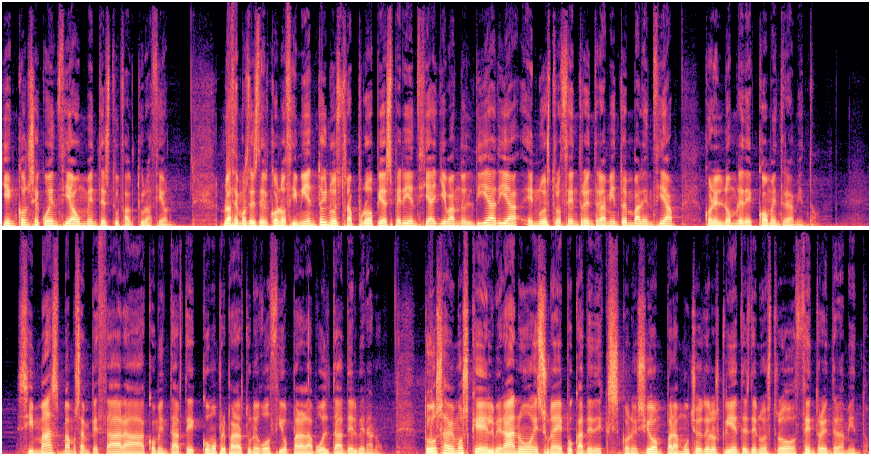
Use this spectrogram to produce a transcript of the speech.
y en consecuencia aumentes tu facturación. Lo hacemos desde el conocimiento y nuestra propia experiencia llevando el día a día en nuestro centro de entrenamiento en Valencia con el nombre de Come Entrenamiento. Sin más, vamos a empezar a comentarte cómo preparar tu negocio para la vuelta del verano. Todos sabemos que el verano es una época de desconexión para muchos de los clientes de nuestro centro de entrenamiento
